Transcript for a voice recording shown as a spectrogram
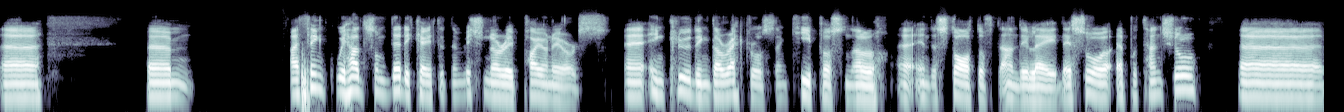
Uh, um, I think we had some dedicated and visionary pioneers, uh, including directors and key personnel uh, in the start of the NDLA. They saw a potential uh,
